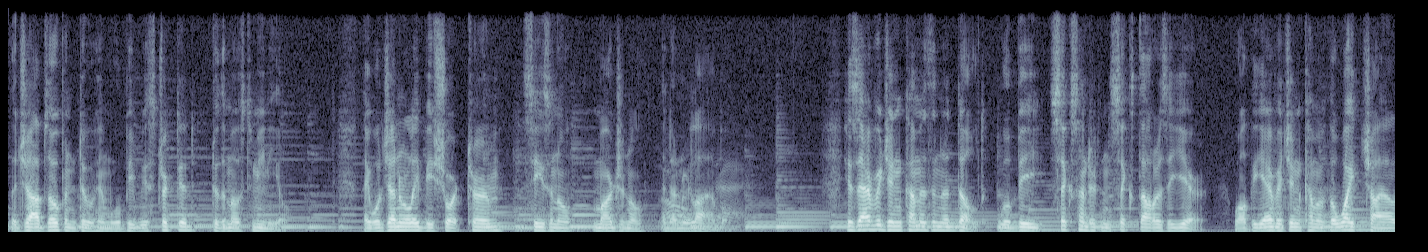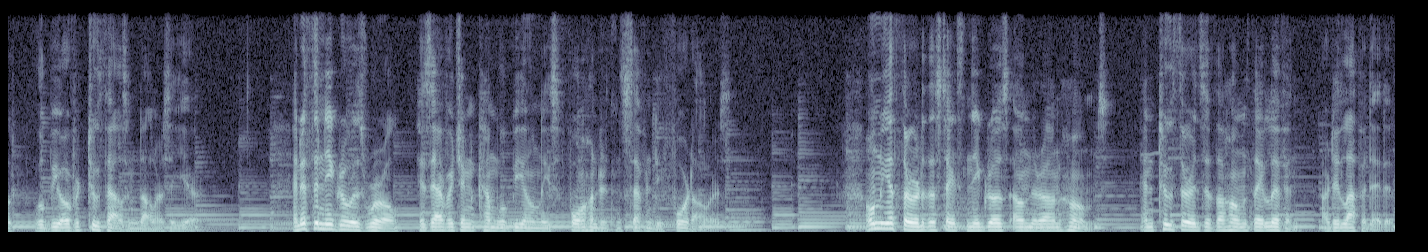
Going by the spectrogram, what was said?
the jobs open to him will be restricted to the most menial. They will generally be short-term, seasonal, marginal, and unreliable. His average income as an adult will be $606 a year, while the average income of the white child will be over $2,000 a year. And if the Negro is rural, his average income will be only $474. Only a third of the state's Negroes own their own homes, and two thirds of the homes they live in are dilapidated.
